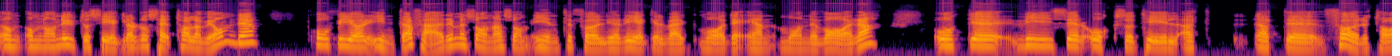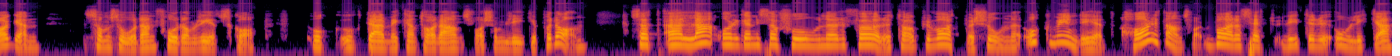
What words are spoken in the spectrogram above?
om, om någon är ute och seglar, då talar vi om det och vi gör inte affärer med sådana som inte följer regelverk vad det än månne vara. Och eh, vi ser också till att, att eh, företagen som sådan får de redskap och, och därmed kan ta det ansvar som ligger på dem. Så att alla organisationer, företag, privatpersoner och myndighet har ett ansvar, bara sett lite olika,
